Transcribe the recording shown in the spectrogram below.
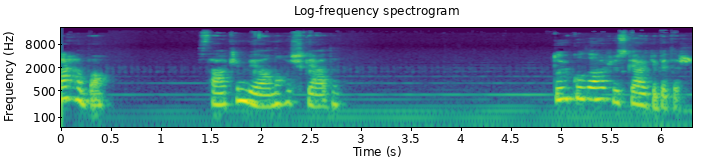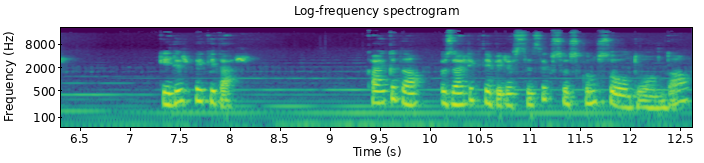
Merhaba, sakin bir ana hoş geldin. Duygular rüzgar gibidir. Gelir ve gider. Kaygı da özellikle belirsizlik söz konusu olduğunda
